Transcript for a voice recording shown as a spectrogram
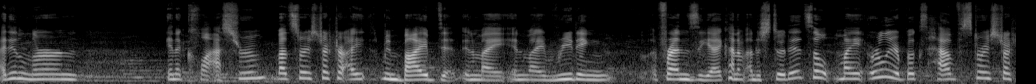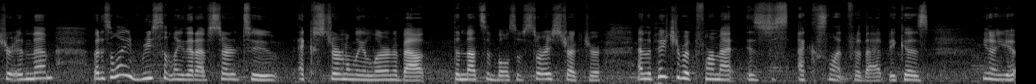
I didn't learn in a classroom about story structure. I imbibed it in my in my reading frenzy. I kind of understood it. So my earlier books have story structure in them, but it's only recently that I've started to externally learn about the nuts and bolts of story structure. And the picture book format is just excellent for that because you know you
